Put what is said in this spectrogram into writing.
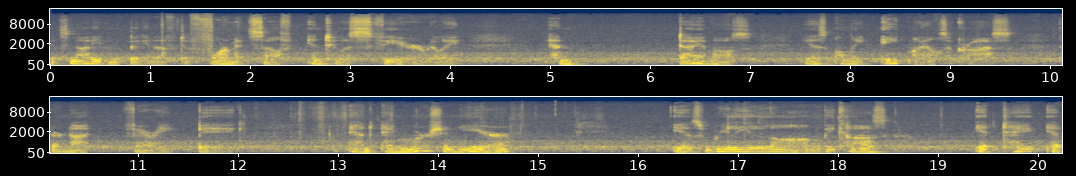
It's not even big enough to form itself into a sphere, really. And Deimos is only 8 miles across. They're not very big. And a Martian year is really long because it take it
